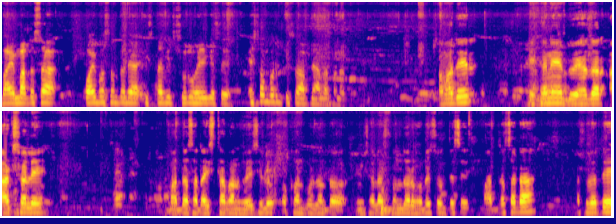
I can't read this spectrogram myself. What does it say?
বা এই মাদ্রাসা কয় বছর ধরে স্থাপিত শুরু হয়ে গেছে, এ সম্পর্কে কিছু আপনি আলোচনা করুন। আমাদের এখানে দু হাজার আট সালে মাদ্রাসাটা স্থাপন হয়েছিল। এখন পর্যন্ত ইনশাল্লাহ সুন্দরভাবে চলতেছে। মাদ্রাসাটা আসলে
